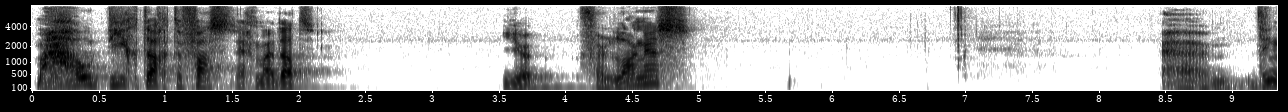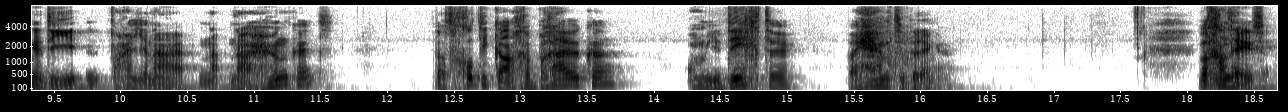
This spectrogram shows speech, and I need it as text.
Maar hou die gedachte vast, zeg maar, dat je verlangens um, dingen die, waar je naar hunkert, dat God die kan gebruiken om je dichter bij Hem te brengen. We gaan lezen.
